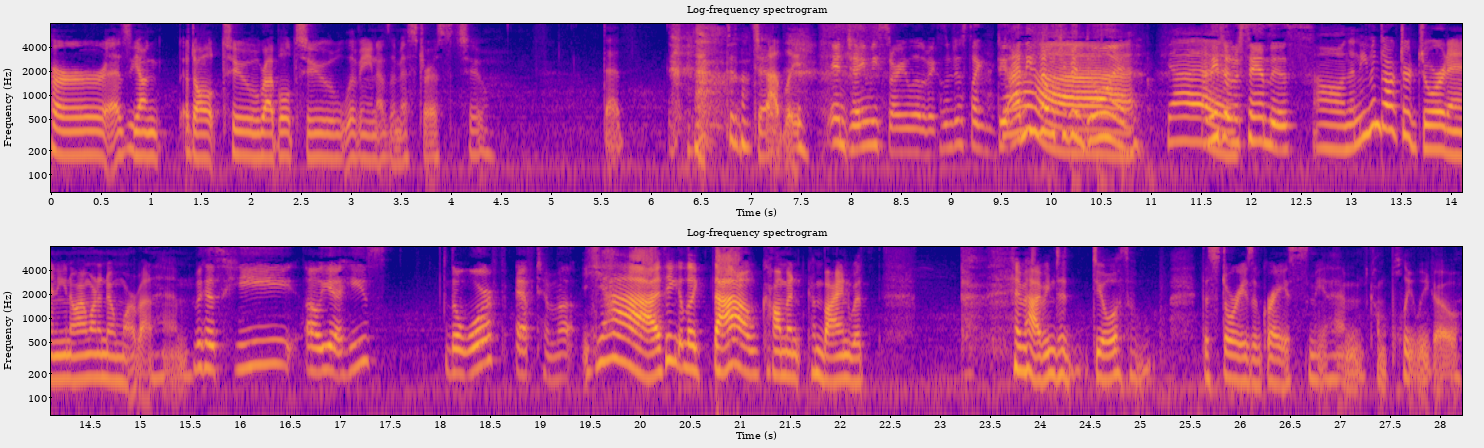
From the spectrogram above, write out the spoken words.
her as a young adult to rebel to living as a mistress to dead. Sadly. And Jamie's story a little bit because I'm just like, dude, I need to know what you've been doing. Yeah. I need to understand this Oh, and then even Dr. Jordan, you know, I want to know more about him. because he. Oh yeah, he's the wharf effed him up. Yeah, I think like that comment combined with him having to deal with the stories of Grace made him completely go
